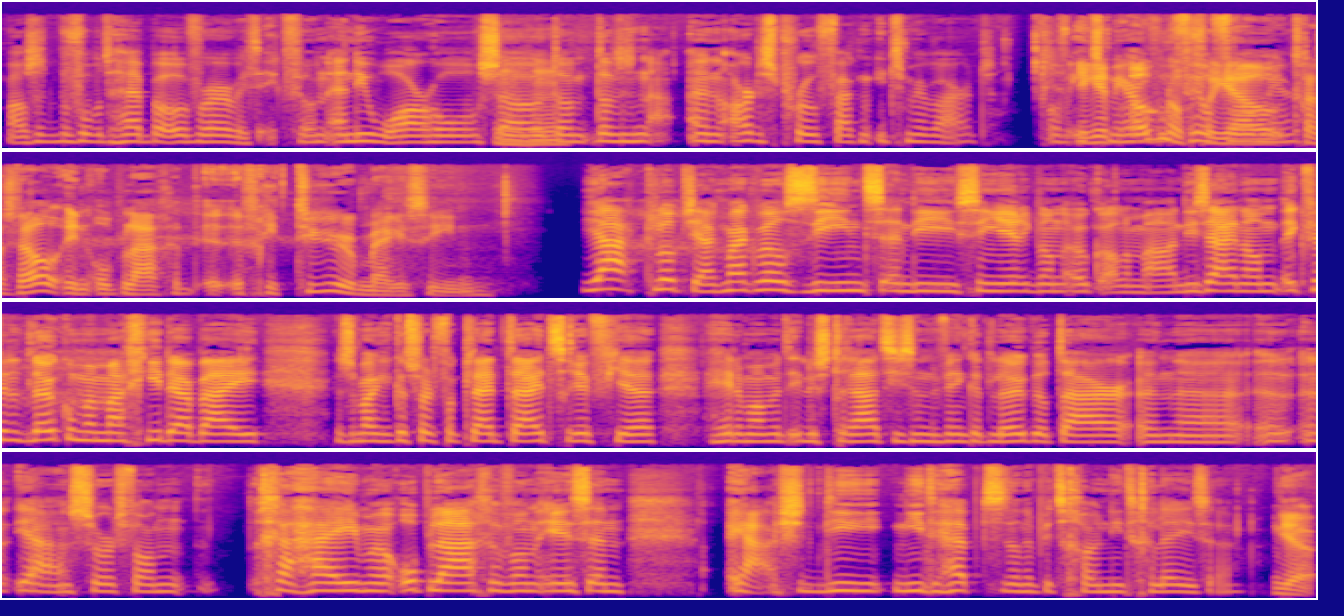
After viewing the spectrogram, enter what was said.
als we het bijvoorbeeld hebben over, weet ik veel, een Andy Warhol of zo, Mhm. dan, dan is een, een artist proof vaak iets meer waard. Of iets ik heb meer, ook nog veel jou, trouwens wel in oplage, eh, frituurmagazine. Ja, klopt. Ja, ik maak wel zines en die signeer ik dan ook allemaal. En die zijn dan, ik vind het leuk om mijn magie daarbij. Dus dan maak ik een soort van klein tijdschriftje, helemaal met illustraties. En dan vind ik het leuk dat daar een, eh, een- ja, een soort van geheime oplage van is. En ja, als je die niet hebt, dan heb je het gewoon niet gelezen. Ja,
